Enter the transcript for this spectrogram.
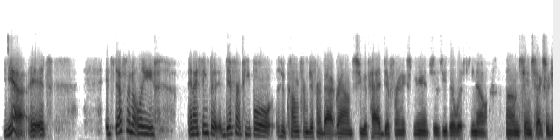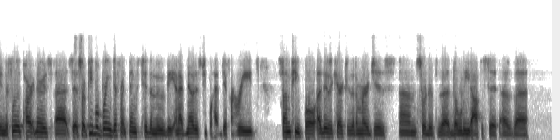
Yeah, it's it's definitely, and I think that different people who come from different backgrounds who have had different experiences, either with you know um, same-sex or gender fluid partners, uh, so, so people bring different things to the movie, and I've noticed people have different reads. Some people, uh, there's a character that emerges, um, sort of the the lead opposite of. Uh,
